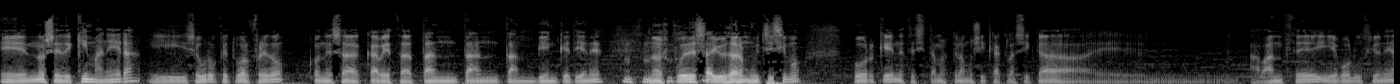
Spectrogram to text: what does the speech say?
eh, no sé de qué manera, y seguro que tú, Alfredo, con esa cabeza tan, tan, tan bien que tienes, nos puedes ayudar muchísimo porque necesitamos que la música clásica eh, avance y evolucione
